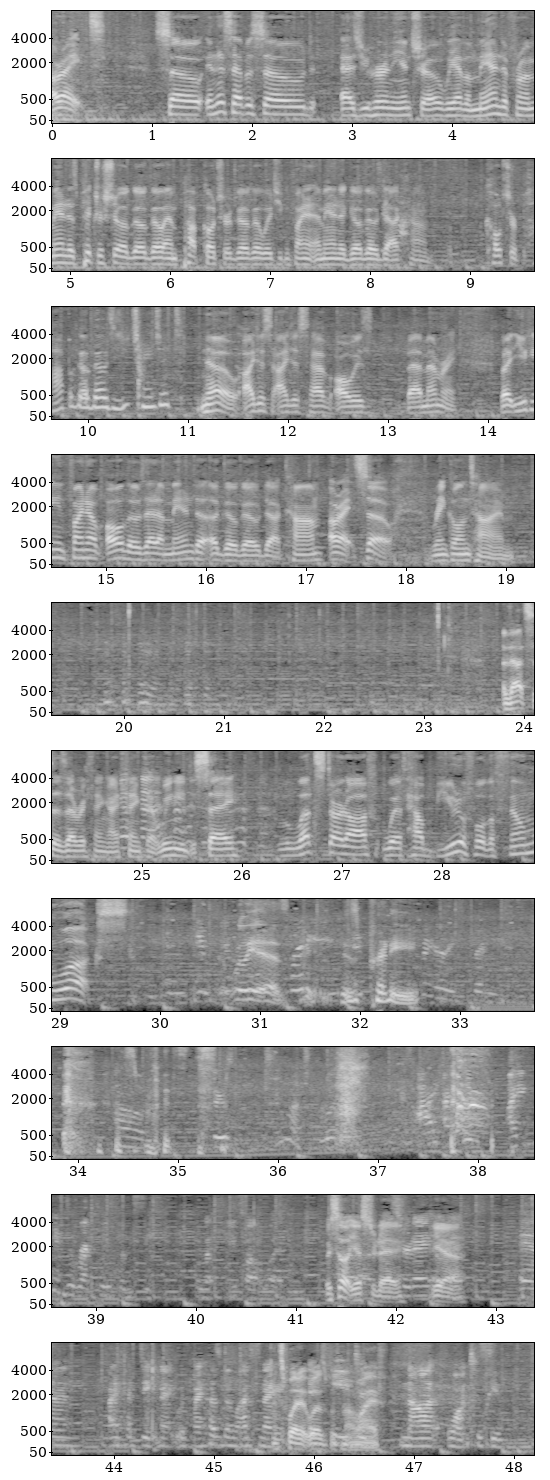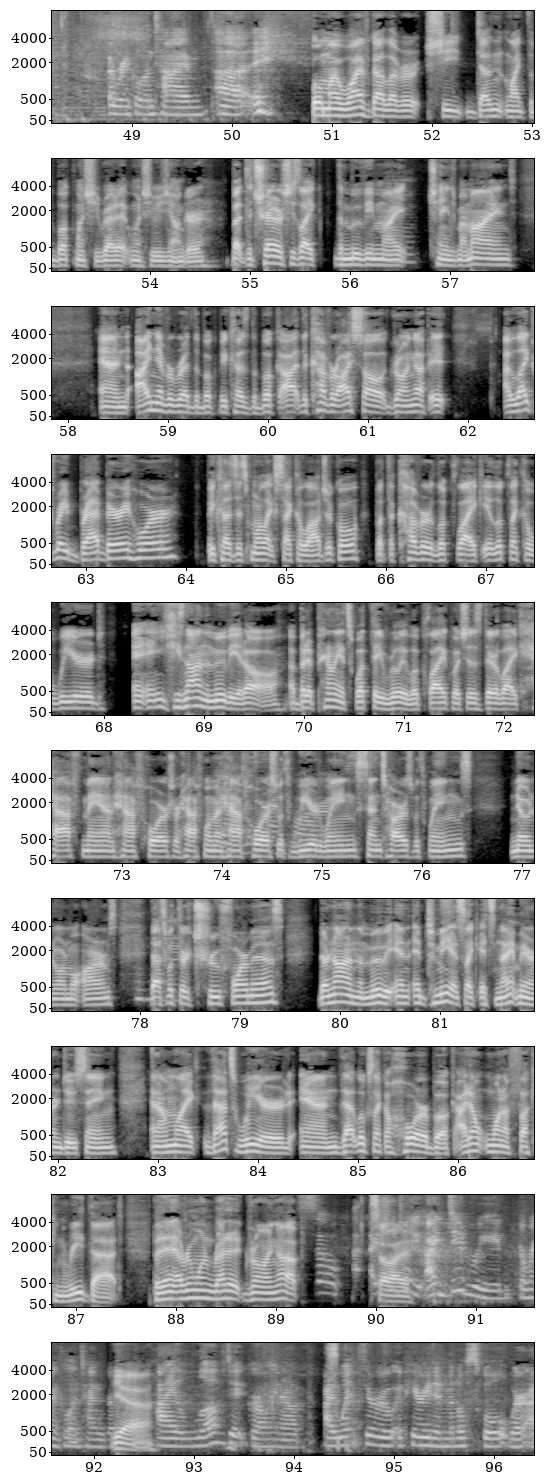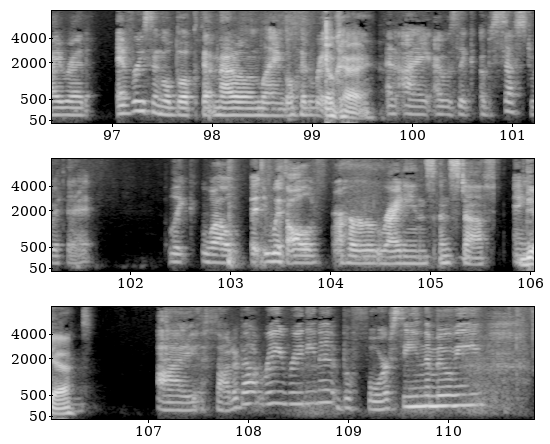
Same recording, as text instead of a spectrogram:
All right. So, in this episode, as you heard in the intro, we have Amanda from Amanda's Picture Show Go Go and Pop Culture Go Go, which you can find at amandagogo.com. Culture Pop Go Go? Did you change it? No, I just I just have always bad memory. But you can find out all those at amandaagogo.com. All right, so Wrinkle in Time. That says everything I think that we need to say. Let's start off with how beautiful the film looks. It really is. Pretty. It's pretty. Very pretty. Um, It's- there's too much glitter. 'Cause I, I, came, I came directly from seeing. what- You saw what? we saw it uh, yesterday. Yesterday. Yeah. Okay. And I had date night with my husband last night. That's what it and was with he my did wife. Not want to see A Wrinkle in Time. Uh, Well, my wife, God love her, she doesn't like the book when she read it when she was younger. But the trailer, she's like, the movie might Mhm. change my mind. And I never read the book because the book, I, the cover I saw growing up, it, I liked Ray Bradbury horror because it's more like psychological. But the cover looked like it looked like a weird. And he's not in the movie at all, uh, but apparently it's what they really look like, which is they're like half man, half horse, or half woman, Yeah, half horse with weird wings, centaurs with wings, no normal arms. That's what Mhm. their true form is. They're not in the movie. And, and to me, it's like, it's nightmare inducing. And I'm like, that's weird. And that looks like a horror book. I don't want to fucking read that. But then everyone read it growing up. So I- So should I- tell you, I did read A Wrinkle in Time. Yeah. up. I loved it growing up. I went through a period in middle school where I read every single book that Madeline L'Engle had written. Okay. and I I was like obsessed with it, like well with all of her writings and stuff. And Yeah. I thought about rereading it before seeing the movie,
